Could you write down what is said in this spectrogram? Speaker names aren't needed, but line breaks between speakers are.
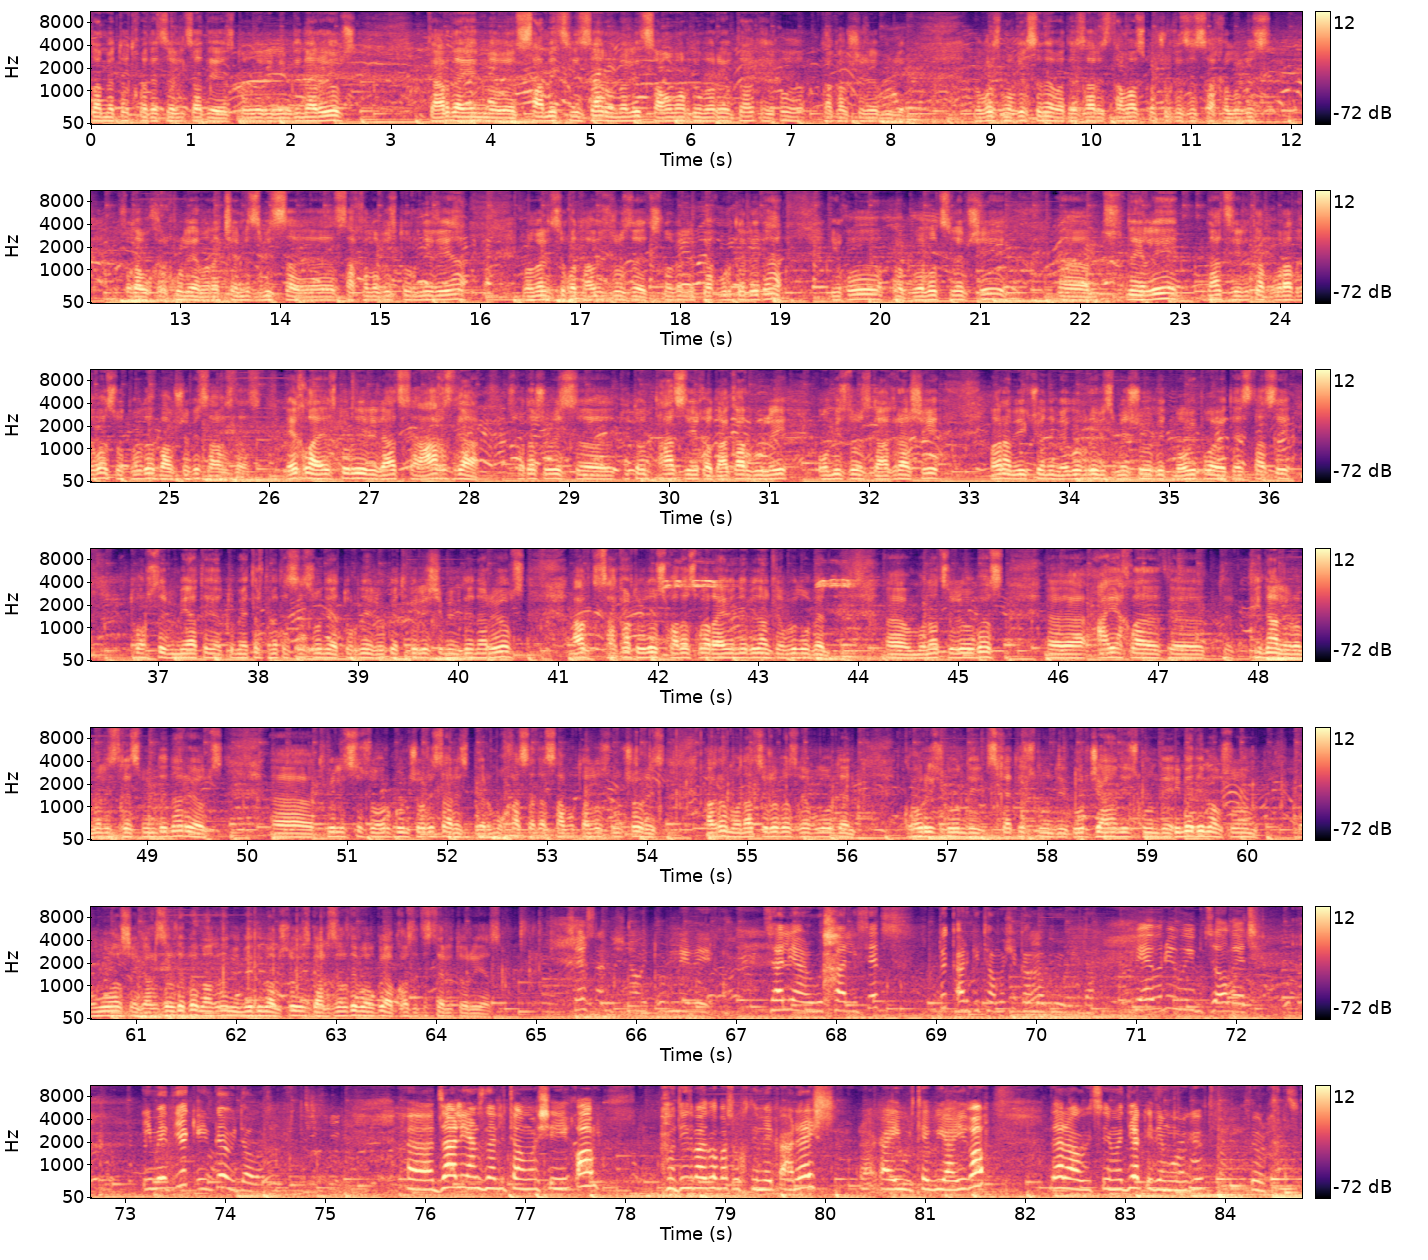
34 წელიწადი ეს ტურნირი მიმდინარეობს. გარდა იმ 3 წლისა, რომელიც საომარ-დუმარებთან იყო დაკავშირებული. როგორც მოგეხსენებათ, ეს არის თამაზ კოჩუხიძის სახელობის ცოტა უხერხულია, მაგრამ ჩემი ძმის სახელობის ტურნირია, რომელიც იყო თავის დროზე ცნობილი ფეხბურთელი და იყო ბოლო წლებში ცნელი და ძირითად ყურადღებას უთმობდა ბავშვების აღზრდას. ეხლა ეს ტურნირი რაც აღზრდა, სხვადასხვა თვითონ თასი იყო დაკარგული ომის დროს გაგრაში მაგრამ იქ ჩვენი მეგობრების მეშვეობით მოვიპოვეთ ეს თასი თორსები მე-11 სეზონია ტურნირი უკვე თბილისში მიმდინარეობს. აქ საქართველოს სხვადასხვა რაიონებიდან კებულობენ მონაწილეობას. აი ახლა ფინალი რომელიც დღეს მიმდინარეობს, თბილისის ორ გუნდს შორის არის ბერმუხასა და საბურთალოს გუნდს შორის, მაგრამ მონაწილეობას კებულობენ გორის გუნდი, ცხეთის გუნდი, გურჯაანის გუნდი. იმედი მაქვს რომ მომავალში გაგრძელდება, მაგრამ იმედი მაქვს რომ ეს გაგრძელდება უკვე აფხაზეთის ტერიტორიაზე.
შესანიშნავი ტურნირი ძალიან უხალისეთ და კარგი თამაში გამოგვივიდა.
ბევრი ვიბრძოლეთ.
იმედია კიდე ვიდავართ.
ძალიან ძნელი თამაში იყო. დიდ მადლობას ვუხდი მეკარეს. რა კაი ურთები აიღო. და რა ვიცი, იმედია კიდე მოვიგებთ. ხანს.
